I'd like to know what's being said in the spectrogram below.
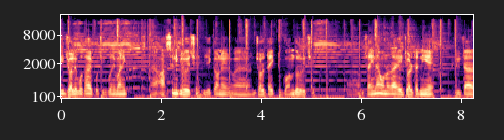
এই জলে বোধ হয় প্রচুর পরিমাণে আর্সেনিক রয়েছে, যে কারণে জলটা একটু গন্ধ রয়েছে। জানি না ওনারা এই জলটা নিয়ে ফিল্টার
